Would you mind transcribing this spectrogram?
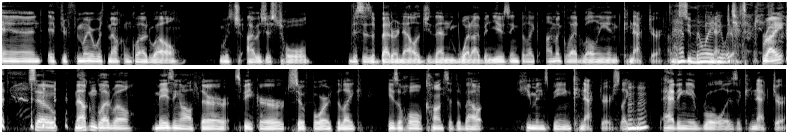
And if you're familiar with Malcolm Gladwell, which I was just told this is a better analogy than what I've been using, but like I'm a Gladwellian connector. I'm I a have super no idea what you're talking right? so Malcolm Gladwell, amazing author, speaker, so forth, but like he has a whole concept about humans being connectors, like Mm-hmm. having a role as a connector.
